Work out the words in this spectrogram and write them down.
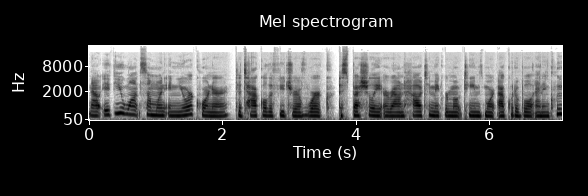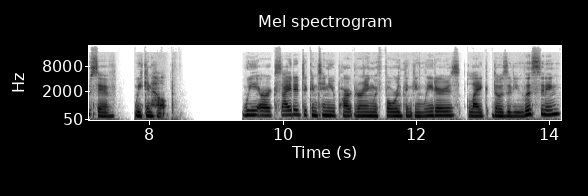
Now, if you want someone in your corner to tackle the future of work, especially around how to make remote teams more equitable and inclusive, we can help. We are excited to continue partnering with forward thinking leaders like those of you listening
